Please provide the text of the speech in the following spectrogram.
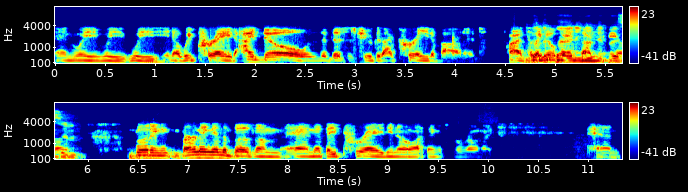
and we we we you know we prayed. I know that this is true because I prayed about it. All right, so they go burning in the bosom burning burning in the bosom, and that they prayed. You know, I think it's Moroni ten,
